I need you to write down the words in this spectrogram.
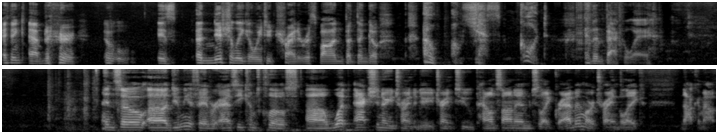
I think Abner is initially going to try to respond, but then go, "Oh, oh yes, good," and then back away. And so, uh, do me a favor as he comes close. Uh, what action are you trying to do? Are you trying to pounce on him to like grab him, or trying to like knock him out?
